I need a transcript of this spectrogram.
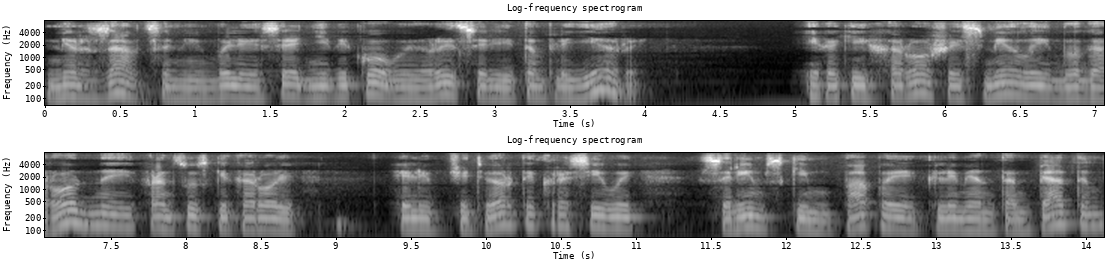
мерзавцами были средневековые рыцари и тамплиеры, и какие хорошие, смелые, благородные французский король Филипп IV красивый с римским папой Климентом V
